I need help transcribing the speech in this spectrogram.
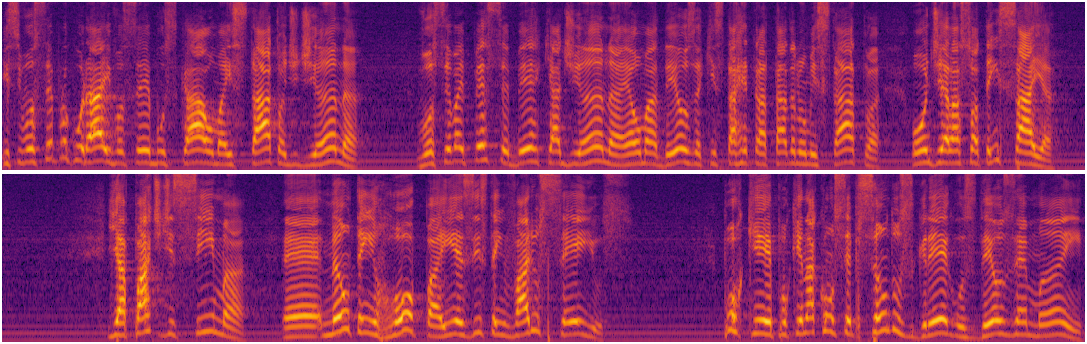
E se você procurar e você buscar uma estátua de Diana, você vai perceber que a Diana é uma deusa que está retratada numa estátua onde ela só tem saia. E a parte de cima é, não tem roupa e existem vários seios. Por quê? Porque na concepção dos gregos, Deus é mãe,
